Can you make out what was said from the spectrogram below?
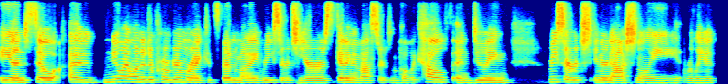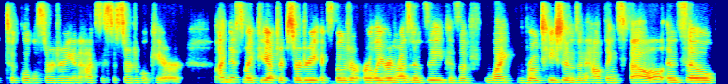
And so I knew I wanted a program where I could spend my research years getting my master's in public health and doing research internationally related to global surgery and access to surgical care. I missed my pediatric surgery exposure earlier in residency because of like rotations and how things fell. And so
